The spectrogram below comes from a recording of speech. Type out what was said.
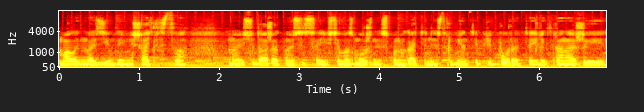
малоинвазивные вмешательства, но и сюда же относятся и всевозможные вспомогательные инструменты, приборы, это электроножи,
